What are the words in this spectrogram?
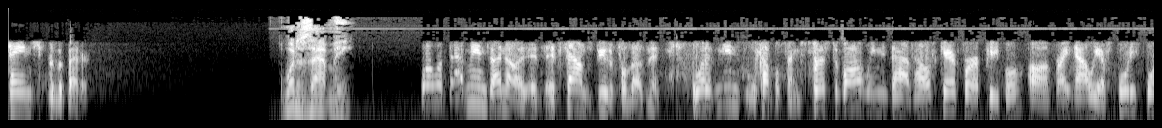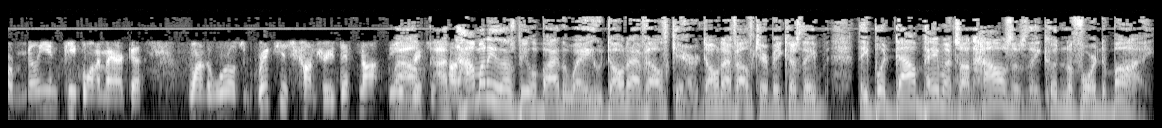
change for the better. What does that mean? Well, what that means, I know, it, it sounds beautiful, doesn't it? What it means is a couple things. First of all, we need to have health care for our people. Um, right now, we have 44 million people in America, one of the world's richest countries, if not the Well, richest uh, how many of those people, by the way, who don't have health care, don't have health care because they they put down payments on houses they couldn't afford to buy?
